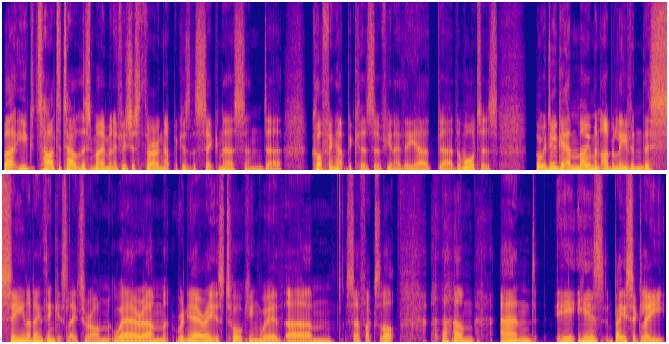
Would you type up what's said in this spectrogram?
But it's hard to tell at this moment if he's just throwing up because of the sickness and uh, coughing up because of you know the uh, uh, the waters. But we do get a moment, I believe, in this scene. I don't think it's later on, where um, Rhaenyra is talking with um, Sir Fuxalot, um, and he he's basically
